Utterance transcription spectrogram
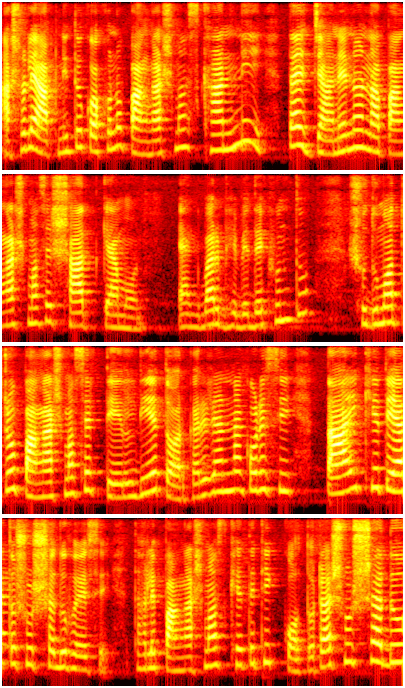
আসলে আপনি তো কখনো পাঙ্গাস মাছ খাননি, তাই জানেনও না পাঙ্গাস মাছের স্বাদ কেমন। একবার ভেবে দেখুন তো। শুধুমাত্র পাঙাশ মাছের তেল দিয়ে তরকারি রান্না করেছি, তাই খেতে এত সুস্বাদু হয়েছে। তাহলে পাঙাশ মাছ খেতে ঠিক কতটা সুস্বাদু?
